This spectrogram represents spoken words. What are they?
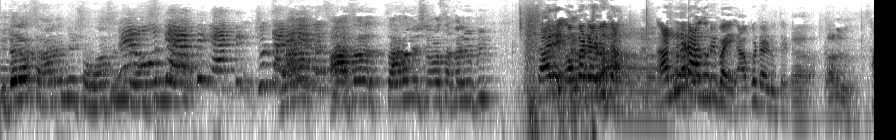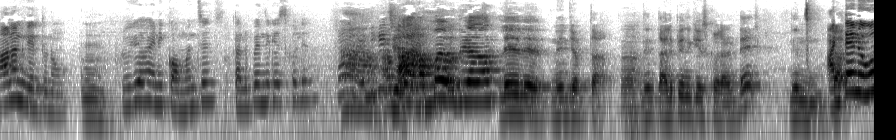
ఇద్దరా స్నానం చేసావు వాసన సరే స్నానం చేసావా సంగతి చూపి. సరే ఒకటి అడుగుతా. అందరు ఆగురి బాయ్ ఒకటి అడుగుతాడు. అడుగు. స్నానానికి వెళ్తున్నావు. నువ్వు ఆయన కామన్ సెన్స్ తలుపు ఎందుకు వేసుకోలేదు? అమ్మాయి ఉంది కదా. లేదు లేదు నేను చెప్తా. నేను తలుపు ఎందుకు వేసుకోవాలంటే అంటే నువ్వు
